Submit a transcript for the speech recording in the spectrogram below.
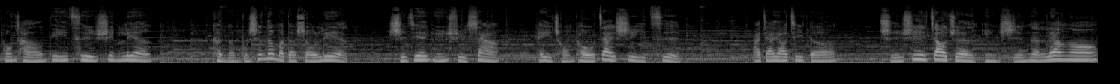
通常第一次训练。可能不是那么的熟练，时间允许下，可以从头再试一次。大家要记得持续校准饮食能量哦。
